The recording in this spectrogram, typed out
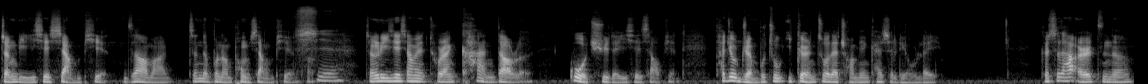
整理一些相片，你知道吗？真的不能碰相片。是整理一些相片，突然看到了过去的一些照片，他就忍不住一个人坐在床边开始流泪。可是他儿子呢，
